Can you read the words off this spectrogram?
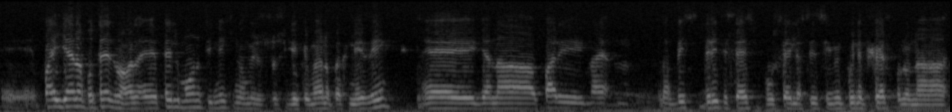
ε, πάει για ένα αποτέλεσμα. Ε, θέλει μόνο την νίκη νομίζω στο συγκεκριμένο παιχνίδι ε, για να, πάρει, να, να μπει στην τρίτη θέση που θέλει αυτή τη στιγμή που είναι πιο εύκολο να,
